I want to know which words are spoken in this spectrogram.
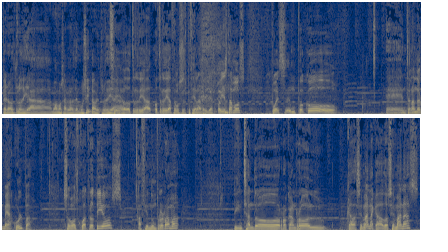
Pero otro día vamos a hablar de música, otro día... Sí, otro día, otro día hacemos especial ardillas. Hoy estamos, pues, un poco eh, entonando el mea culpa. Somos cuatro tíos haciendo un programa, pinchando rock and roll cada semana, cada dos semanas,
